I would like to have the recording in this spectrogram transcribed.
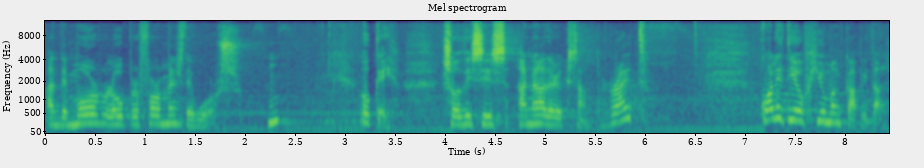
And the more low performance, the worse. Hmm? Okay, so this is another example, right? Quality of human capital,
